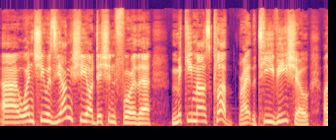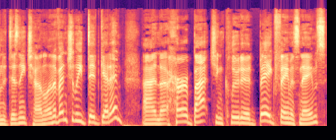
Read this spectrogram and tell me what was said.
Uh, when she was young, she auditioned for the Mickey Mouse Club, right? The TV show on the Disney Channel and eventually did get in. And uh, her batch included big famous names.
